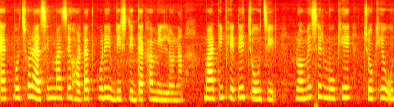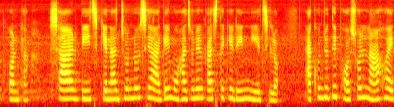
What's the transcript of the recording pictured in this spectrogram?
এক বছর আশ্বিন মাসে হঠাৎ করেই বৃষ্টির দেখা মিলল না। মাটি ফেটে চৌচির। রমেশের মুখে চোখে উৎকণ্ঠা। সার, বীজ কেনার জন্য সে আগেই মহাজনের কাছ থেকে ঋণ নিয়েছিল। এখন যদি ফসল না হয়,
